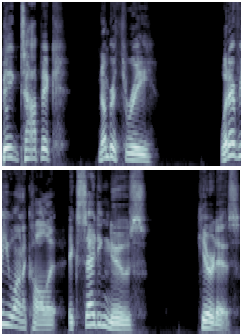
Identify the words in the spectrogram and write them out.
Big topic number three, whatever you want to call it, exciting news. Here it is.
